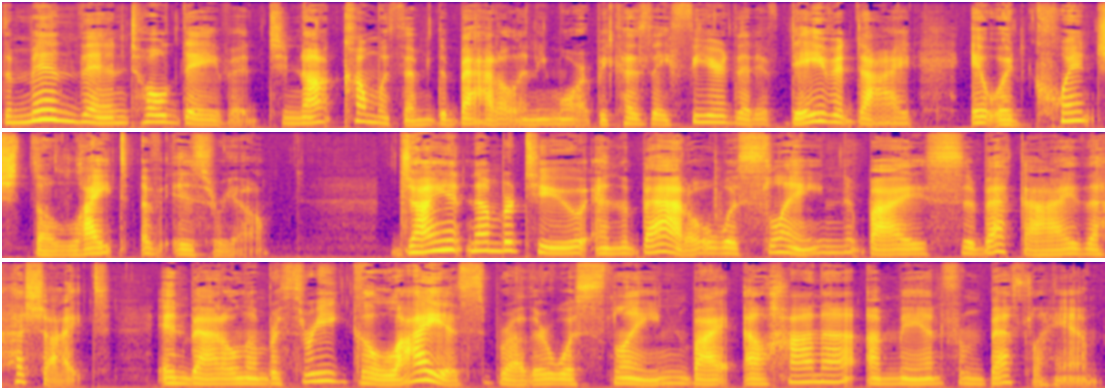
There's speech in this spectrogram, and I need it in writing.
The men then told David to not come with them to battle anymore because they feared that if David died, it would quench the light of Israel. Giant number two and the battle was slain by Sibbecai the Hushite. In battle number three, Goliath's brother was slain by Elkanah, a man from Bethlehem.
